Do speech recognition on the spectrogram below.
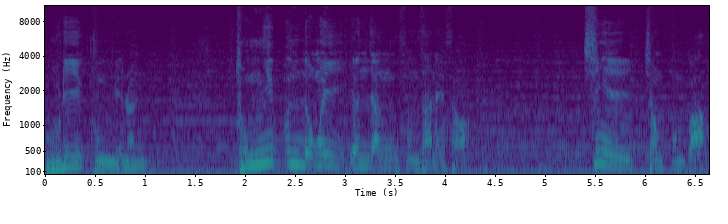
우리 국민은 독립운동의 연장선상에서 친일 정권과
